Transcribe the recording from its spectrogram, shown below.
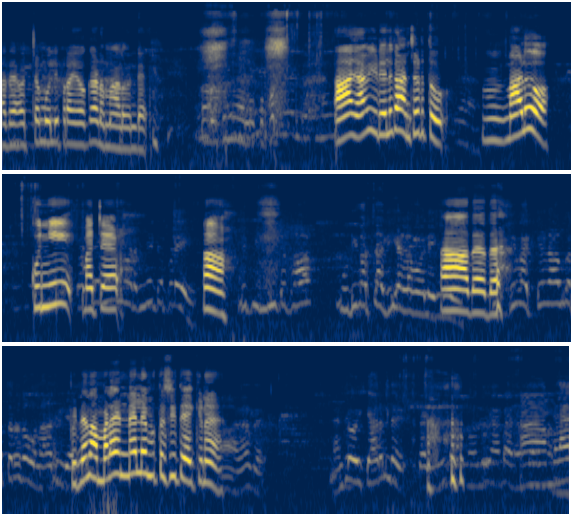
അതെ ഒറ്റമൂലി പ്രയോഗമാണ് മാളുവിന്റെ. ആ ഞാൻ വീഡിയോയിൽ കാണിച്ചെടുത്തു. മാളുവോ കുഞ്ഞി മറ്റേ ആ. ആ അതെ അതെ. പിന്നെ നമ്മളെ എണ്ണയല്ലേ മുത്തശ്ശി തേക്കണേ? നമ്മളെ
